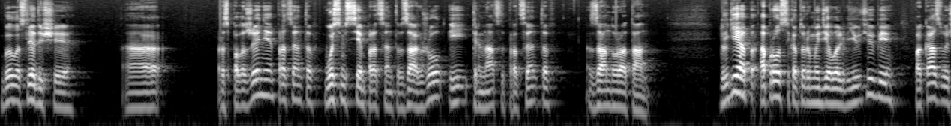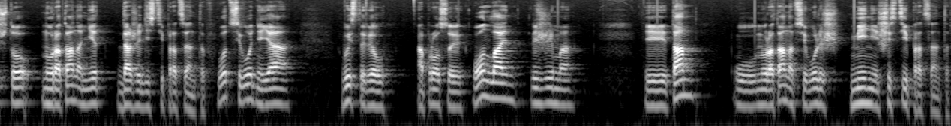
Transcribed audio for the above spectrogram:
было следующее э, расположение процентов. 87% за Акжол и 13% за Нуратан. Другие опросы, которые мы делали в YouTube, показывают, что Нуратана нет даже 10%. Вот сегодня я выставил опросы онлайн режима, и там у Нуратана всего лишь менее 6%.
